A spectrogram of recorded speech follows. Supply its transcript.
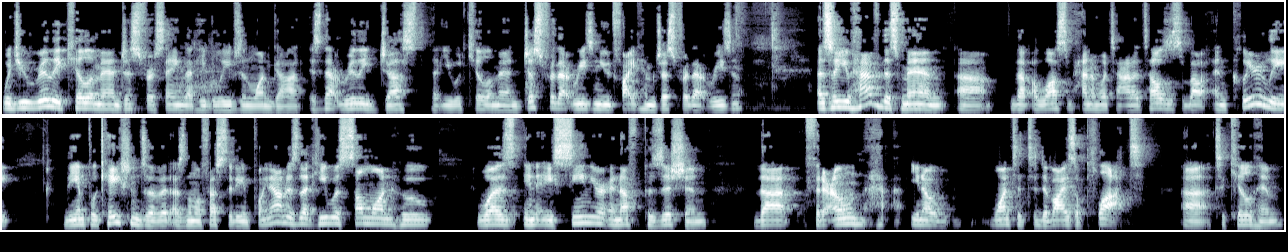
Would you really kill a man just for saying that he believes in one God? Is that really just that you would kill a man just for that reason? You'd fight him just for that reason? And so you have this man uh, that Allah subhanahu wa ta'ala tells us about, and clearly the implications of it, as the Mufassirin point out, is that he was someone who was in a senior enough position that Fir'aun, you know, wanted to devise a plot uh, to kill him,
